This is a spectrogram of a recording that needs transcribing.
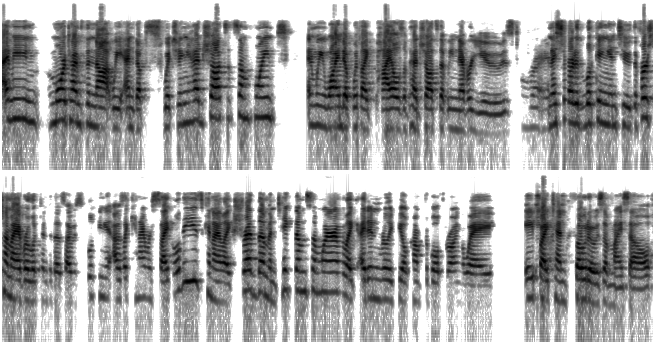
I mean, more times than not we end up switching headshots at some point and we wind up with like piles of headshots that we never used. Right. And I started looking into the first time I ever looked into this, I was looking at I was like, can I recycle these? Can I like shred them and take them somewhere? Like I didn't really feel comfortable throwing away eight by ten photos of myself.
